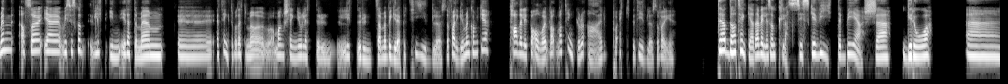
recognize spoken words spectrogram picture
men altså, jeg, hvis vi skal litt inn i dette med uh, Jeg tenkte på dette med Man slenger jo rundt, litt rundt seg med begrepet tidløse farger, men kan vi ikke ta det litt på alvor? Hva, hva tenker du er på ekte tidløse farger? Det, da tenker jeg det er veldig sånn klassiske hvite, beige, grå eh,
